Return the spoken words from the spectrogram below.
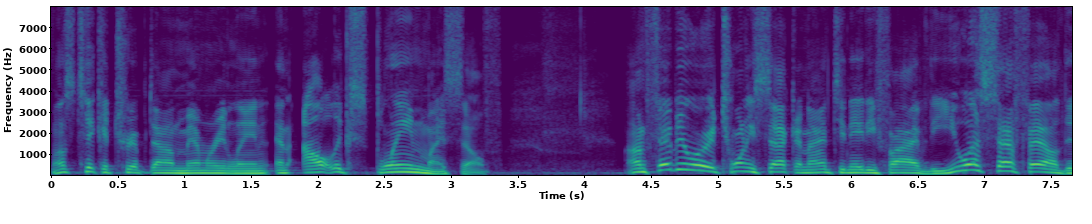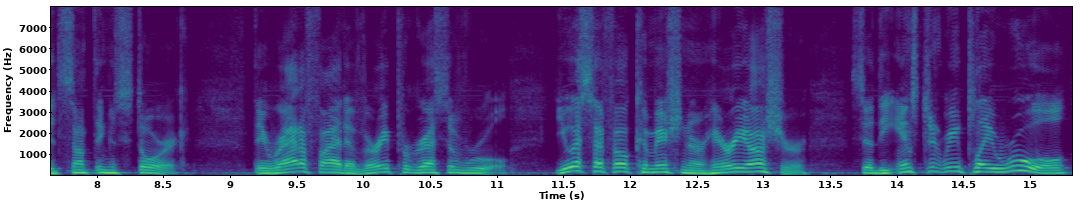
Let's take a trip down memory lane and I'll explain myself. On February 22nd, 1985, the USFL did something historic. They ratified a very progressive rule. USFL Commissioner Harry Usher said the instant replay rule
